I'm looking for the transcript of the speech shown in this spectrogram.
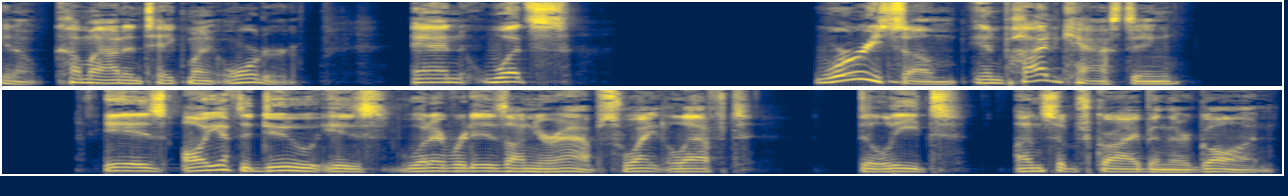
you know, come out and take my order. And what's worrisome in podcasting is all you have to do is whatever it is on your app, swipe left, delete, unsubscribe, and they're gone.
